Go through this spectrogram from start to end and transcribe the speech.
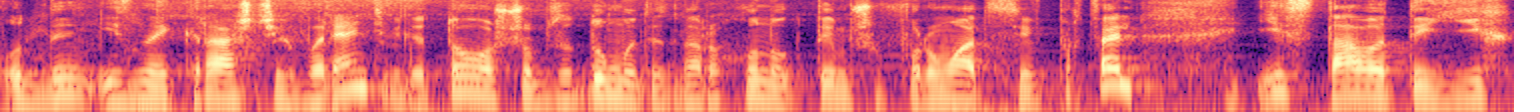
одним із найкращих варіантів для того, щоб задуматись на рахунок тим, щоб формувати свій портфель і ставити їх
